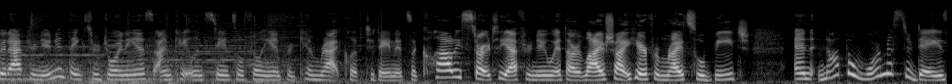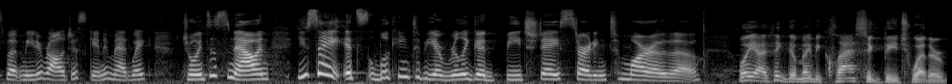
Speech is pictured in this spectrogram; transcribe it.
Good afternoon and thanks for joining us. I'm Kaitlin Stansell filling in for Kim Ratcliffe today and it's a cloudy start to the afternoon with our live shot here from Wrightsville Beach. And not the warmest of days, but meteorologist Gannon Medwick joins us now. And you say it's looking to be a really good beach day starting tomorrow, though. Well, yeah, I think that maybe classic beach weather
